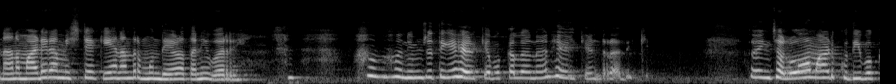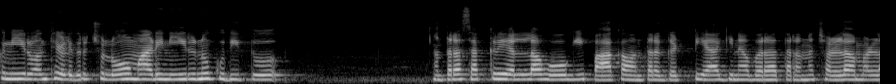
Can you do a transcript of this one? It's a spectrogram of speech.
ನಾನು ಮಾಡಿರೋ ಮಿಸ್ಟೇಕ್ ಏನಂದ್ರೆ ಮುಂದೆ ಹೇಳ್ತಾನೆ ಬರ್ರಿ. ನಿಮ್ಮ ಜೊತೆಗೆ ಹೇಳ್ಕೋಬೇಕಲ್ಲ ನಾನು ಹೇಳ್ಕೊಂಡ್ರೆ ಅದಕ್ಕೆ. ಸೊ ಹಿಂಗೆ ಚಲೋ ಮಾಡಿ ಕುದಿಬೇಕು ನೀರು ಅಂತ ಹೇಳಿದ್ರು. ಚಲೋ ಮಾಡಿ ನೀರೂ ಕುದೀತು. ಒಂಥರ ಸಕ್ಕರೆ ಎಲ್ಲ ಹೋಗಿ ಪಾಕ ಒಂಥರ ಗಟ್ಟಿಯಾಗಿನ ಬರೋ ಥರನ ಚಳ್ಳ ಮಳ್ಳ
